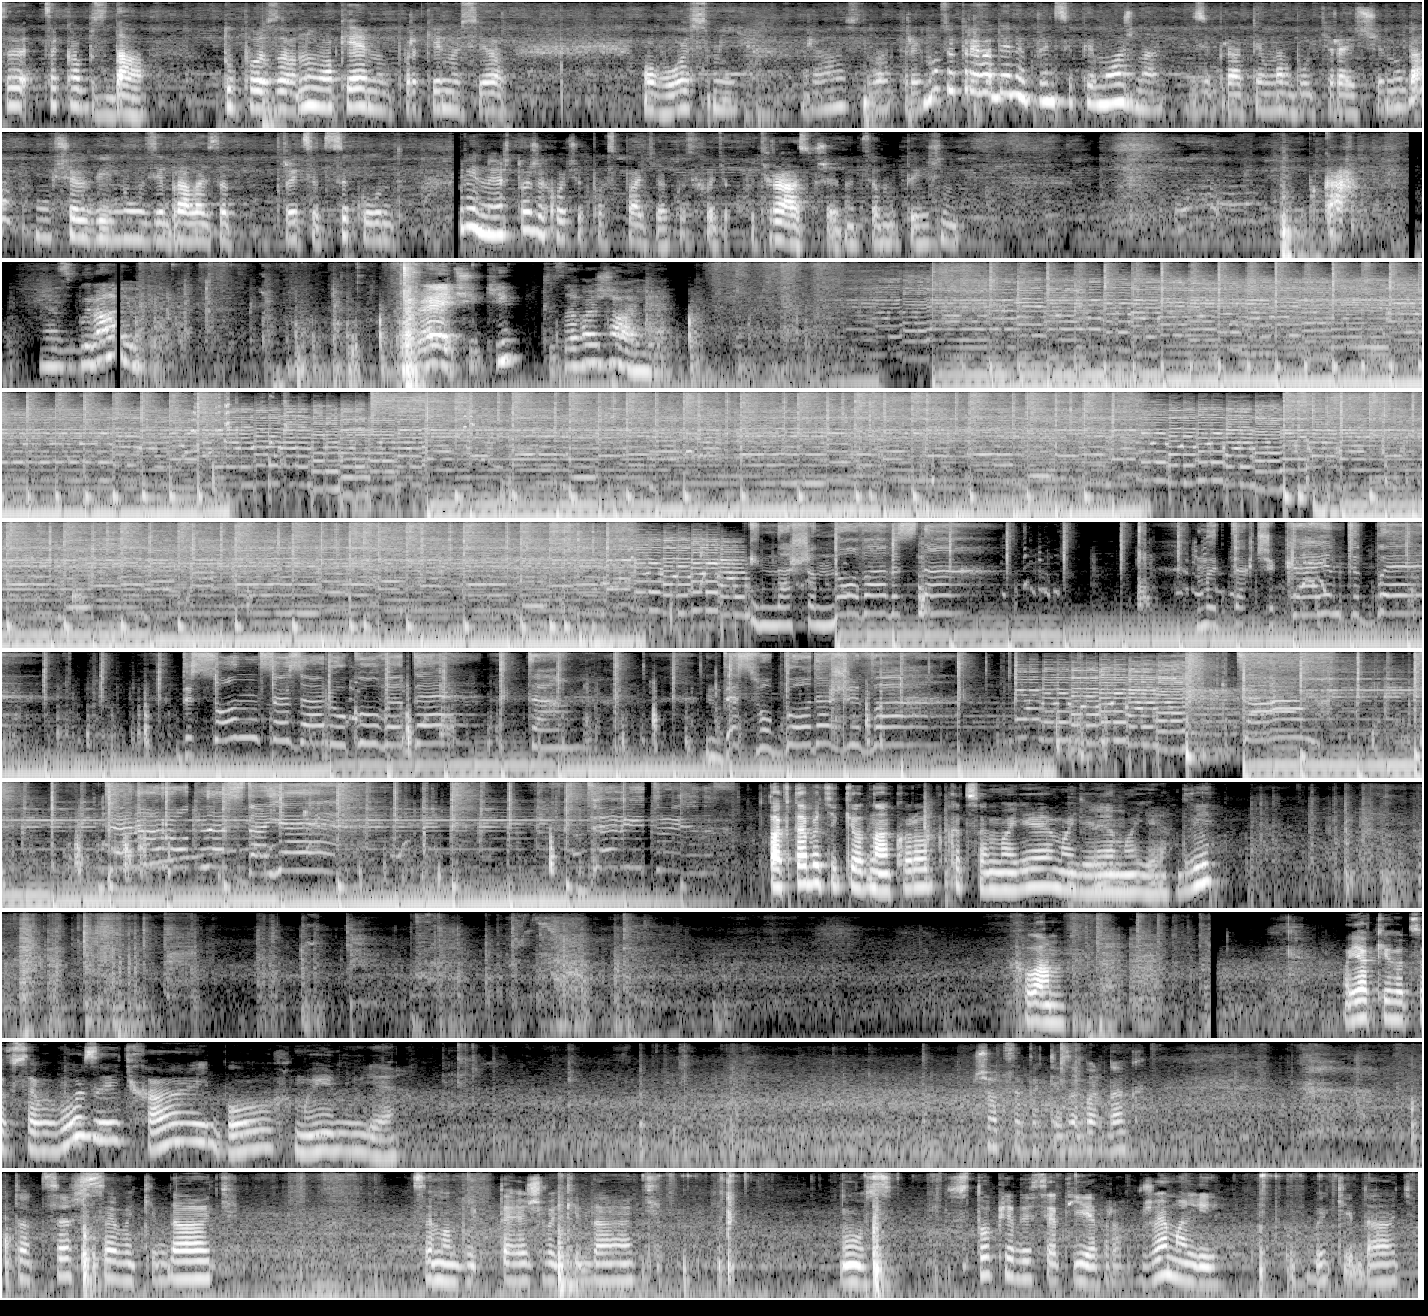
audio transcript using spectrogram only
це, це кабзда. Тупо за, ну окей, ну прокинусь я о восьмій. Раз, два, три. Ну, за три години, в принципі, можна зібрати, мабуть, речі. Ну так, да, ще в війну зібралась за 30 секунд. Блін, ну я ж теж хочу поспати якось, хоч, хоч раз вже на цьому тижні. Пока. Я збираю речі, кіт заважає. Наша нова весна. Ми так чекаємо тебе, де сонце за руку веде, там, де свобода жива. Так, в тебе тільки одна коробка, це моє, моє, моє. Дві. Хлам. О, як його це все вивозить, хай Бог милує. Що це таке за бардак? Так, це все викидать. Це, мабуть, теж викидать. Ось. 150 євро. Вже малі. Викидать.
